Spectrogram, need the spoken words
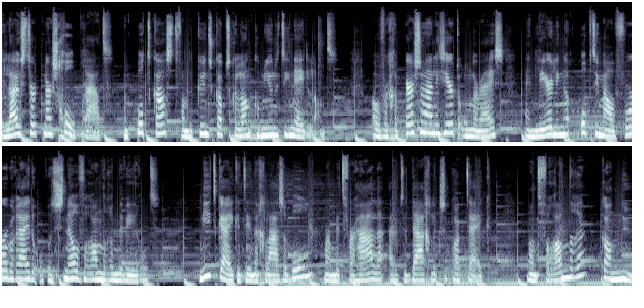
Je luistert naar Schoolpraat, een podcast van de Kunstkapskalan Community Nederland. Over gepersonaliseerd onderwijs en leerlingen optimaal voorbereiden op een snel veranderende wereld. Niet kijkend in een glazen bol, maar met verhalen uit de dagelijkse praktijk. Want veranderen kan nu.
